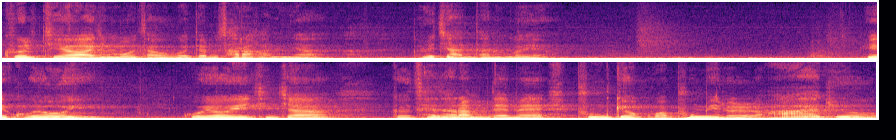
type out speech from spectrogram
그걸 제어하지 못하고 그대로 살아가느냐? 그렇지 않다는 거예요. 이 고요히 고요히 진짜 그 세 사람 때문에 품격과 품위를 아주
